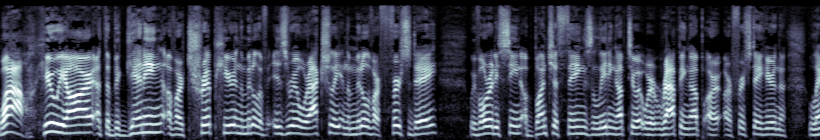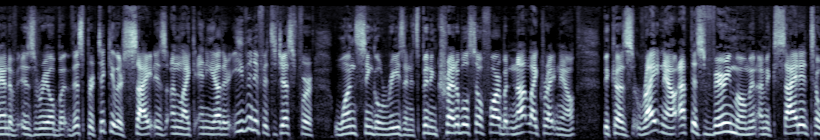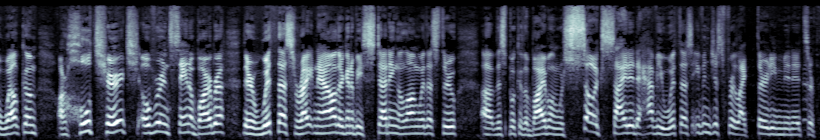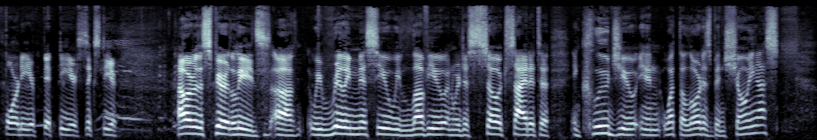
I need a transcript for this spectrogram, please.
Wow, here we are at the beginning of our trip here in the middle of Israel. We're actually in the middle of our first day. We've already seen a bunch of things leading up to it. We're wrapping up our, our first day here in the land of Israel, but this particular site is unlike any other, even if it's just for one single reason. It's been incredible so far, but not like right now because right now, at this very moment, I'm excited to welcome our whole church over in Santa Barbara. They're with us right now. They're going to be studying along with us through uh, this book of the Bible, and we're so excited to have you with us, even just for like 30 minutes or 40 or 50 or 60 or however the Spirit leads. Uh, we really miss you. We love you, and we're just so excited to include you in what the Lord has been showing us.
